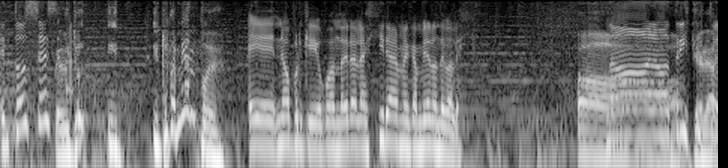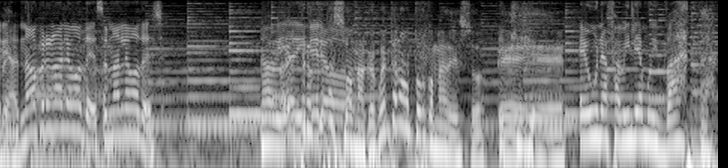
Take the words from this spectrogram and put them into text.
Entonces, Pero yo- y, y tú también, pues. eh, no, porque cuando era la gira me cambiaron de colegio. no, no, triste Oh, historia. No, pero no hablemos de eso, no hablemos de eso. No A había ver, pero ¿qué dinero. pasó, Maca? Cuéntanos un poco más de eso. Es que Eh, es una familia muy vasta.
